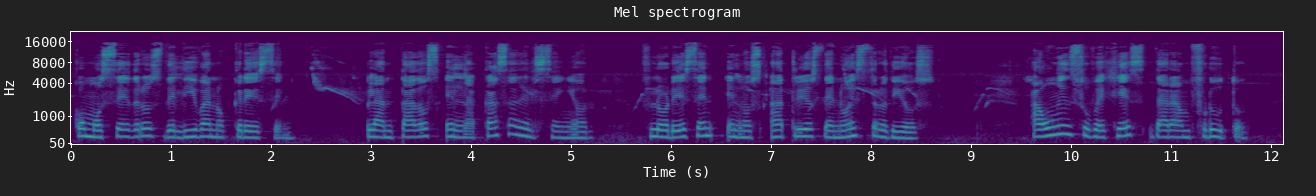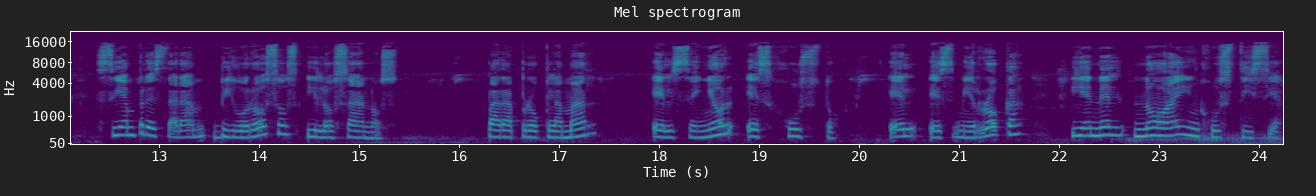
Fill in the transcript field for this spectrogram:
como cedros del Líbano crecen, plantados en la casa del Señor, florecen en los atrios de nuestro Dios. Aún en su vejez darán fruto, siempre estarán vigorosos y lozanos, para proclamar, el Señor es justo, Él es mi roca, y en Él no hay injusticia.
